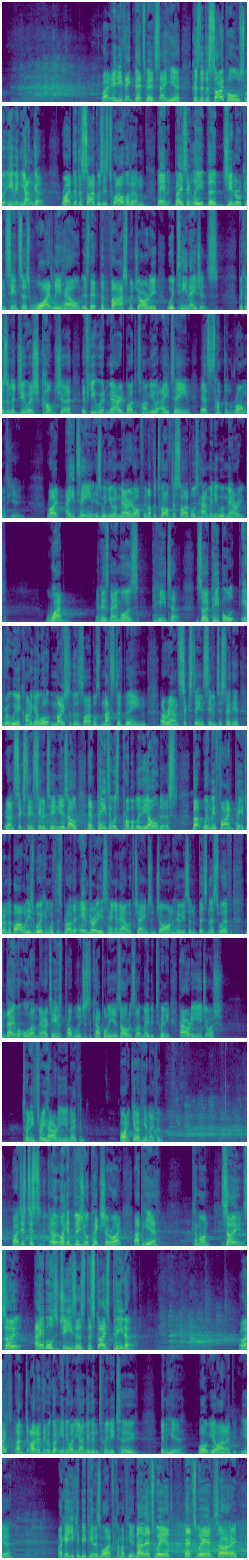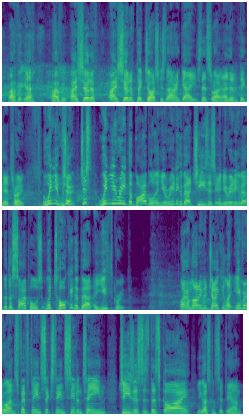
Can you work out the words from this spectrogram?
right? And you think that's bad, stay here, because the disciples were even younger. Right? The disciples, there's 12 of them, and basically the general consensus widely held is that the vast majority were teenagers. Because in the Jewish culture, if you weren't married by the time you were 18, there's something wrong with you, right? 18 is when you were married off. And of the 12 disciples, how many were married? One. And his name was Peter. So people everywhere kind of go, well, most of the disciples must have been around 16, 17, stay there, around 16, 17 years old. And Peter was probably the oldest, but when we find Peter in the Bible, he's working with his brother Andrew, he's hanging out with James and John, who he's in business with, and they were all unmarried. So he was probably just a couple of years older, so like maybe 20. How old are you, Josh? 23. How old are you, Nathan? All right, get up here, Nathan. All right, just, just uh, like a visual picture, right? Up here, Come on. So, so Abel's Jesus. This guy's Peter. Right? I'm, I do not think we've got anyone younger than 22 in here. Well, Joanna, but yeah. Okay, you can be Peter's wife. Come up here. No, that's weird. That's weird. Sorry, I forgot. I, should have. I should have picked Josh because they're engaged. That's right. I didn't think that through. When you so just when you read the Bible and you're reading about Jesus and you're reading about the disciples, we're talking about a youth group. Like, I'm not even joking. Like, everyone's 15, 16, 17. Jesus is this guy. You guys can sit down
